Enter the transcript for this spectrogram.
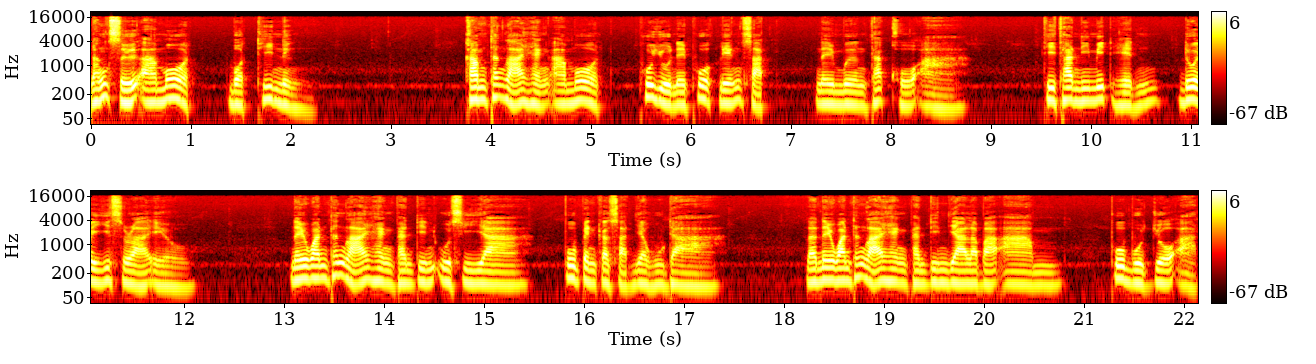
หนังสืออาโมดบทที่หนึ่งคำทั้งหลายแห่งอาโมดผู้อยู่ในพวกเลี้ยงสัตว์ในเมืองทักโคอา ที่ท่านนิมิตเห็นด้วยยิสราเอล ในวันทั้งหลายแห่งแผ่นดินอูซียา ผู้เป็นกษัตริย์ยาฮูดา และในวันทั้งหลายแห่งแผ่นดินยาลาบาอาม ผู้บุตรโยอาด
